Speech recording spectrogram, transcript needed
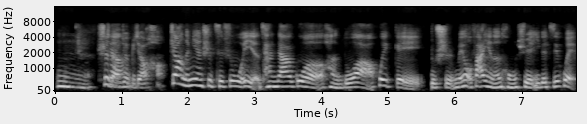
嗯，是的，就比较好。这样的面试其实我也参加过很多啊，会给就是没有发言的同学一个机会，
